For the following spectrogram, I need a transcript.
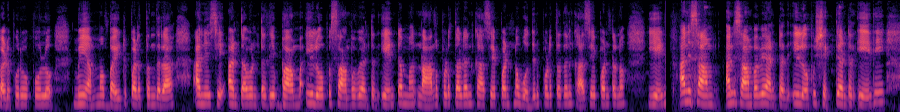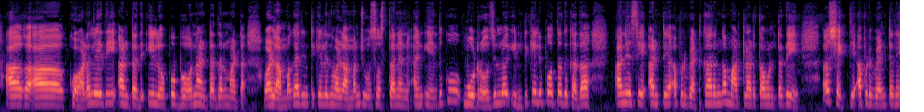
కడుపు రూపంలో మీ అమ్మ బయట పడుతుందిరా అనేసి అంటా ఉంటుంది బామ్మ. ఈ లోపు సాంబవి అంటది ఏంటమ్మా నాన్న పుడతాడని కాసేపు అంటున్నావు వదిన పుడతాడని కాసేపు అంటున్నావు ఏం? అని సాం అని సాంబవి అంటది. ఈ లోపు శక్తి అంటది ఏది? ఆ కోడలేది అంటది. ఈలోపు భువన అంటది అనమాట వాళ్ళ అమ్మగారి ఇంటికి వెళ్ళింది వాళ్ళ అమ్మని చూసి వస్తానని ఎందుకు మూడు రోజుల్లో ఇంటికి వెళ్ళిపోతుంది కదా అనేసి అంటే అప్పుడు వెటకారంగా మాట్లాడుతూ ఉంటుంది. శక్తి అప్పుడు వెంటనే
